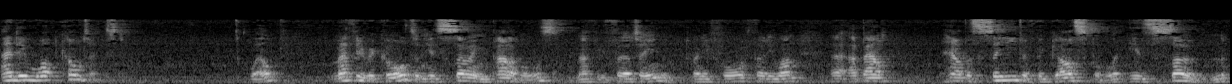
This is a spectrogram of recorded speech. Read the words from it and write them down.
And in what context? Well, Matthew records in his sowing parables, Matthew 13 and 24, 31, uh, about how the seed of the gospel is sown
